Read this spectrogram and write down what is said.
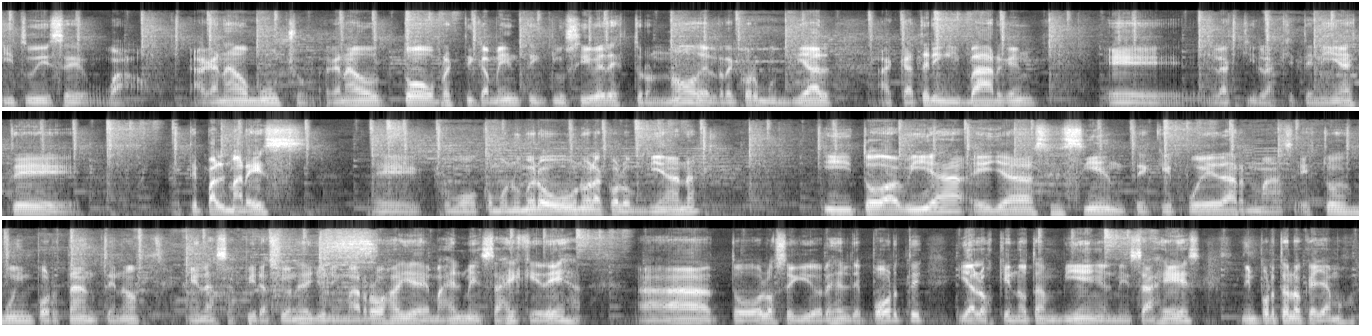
Y tú dices, wow, ha ganado mucho, ha ganado todo prácticamente, inclusive destronó del récord mundial a Katherine Ibargen, eh, la, la, que tenía este, este palmarés eh, como, como número uno, la colombiana y todavía ella se siente que puede dar más. Esto es muy importante, ¿no? En las aspiraciones de Yolimar Rojas y además el mensaje que deja a todos los seguidores del deporte y a los que no también. El mensaje es, no importa lo que, hayamos,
